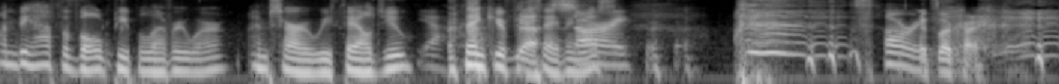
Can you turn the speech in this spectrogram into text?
On behalf of old people everywhere i'm sorry we failed you. Yeah. Thank you for yes. saving sorry. us. Sorry Sorry. It's okay.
